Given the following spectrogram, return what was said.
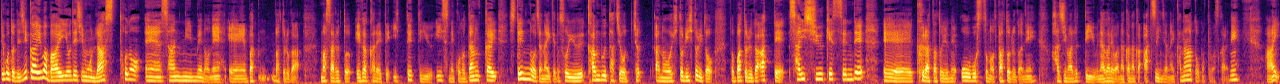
ということで、次回はバイオデジモンラストの、えー、3人目のね、えー、ババトルが、マサルと描かれていってっていう、いいっすね。この段階、四天王じゃないけど、そういう幹部たちをちょ、あの、一人一人とバトルがあって、最終決戦で、えー、倉田というね、大ボスとのバトルがね、始まるっていう流れはなかなか熱いんじゃないかなと思ってますからね。はい。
